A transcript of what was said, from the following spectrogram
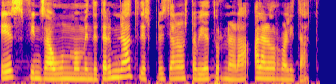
és fins a un moment determinat i després ja la nostra vida tornarà a la normalitat.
